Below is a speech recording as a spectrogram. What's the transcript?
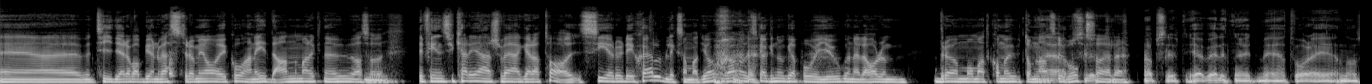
Eh, tidigare var Björn Westerholm i AIK. Han är i Danmark nu. Alltså, Mm. Det finns ju karriärsvägar att ta. Ser du dig själv liksom, att jag, jag ska gnugga på i Djurgården? Eller har du en dröm om att komma utomlands Nej, du absolut också? Eller? Absolut. Jag är väldigt nöjd med att vara i en av,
